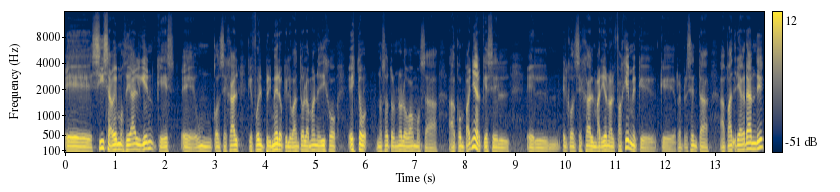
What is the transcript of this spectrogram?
Eh, sí sabemos de alguien que es eh, un concejal que fue el primero que levantó la mano y dijo esto nosotros no lo vamos a, acompañar, que es el, el, concejal Mariano Alfajeme que, que, representa a Patria Grande,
